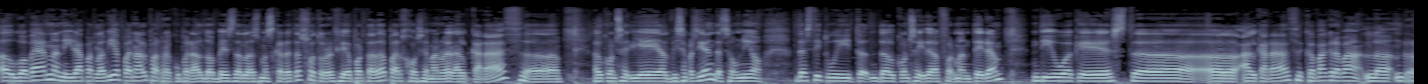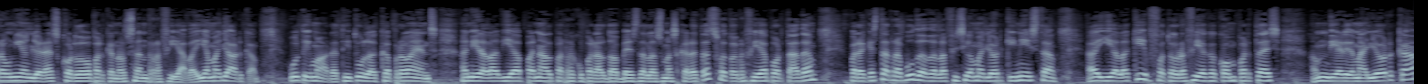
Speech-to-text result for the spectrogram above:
el govern anirà per la via penal per recuperar el dobbers de les mascaretes, fotografia portada per José Manuel Alcaraz, eh, el conseller, el vicepresident de la Unió, destituït del Consell de Formentera, diu aquest eh, Alcaraz que va gravar la reunió en Llorenç Córdoba perquè no se'n refiava. I a Mallorca, última hora, titula que Proens anirà a la via penal per recuperar el dobbers de les mascaretes, fotografia portada per aquesta rebuda de l'afició mallorquinista i a l'equip, fotografia que comparteix amb Diari de Mallorca,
